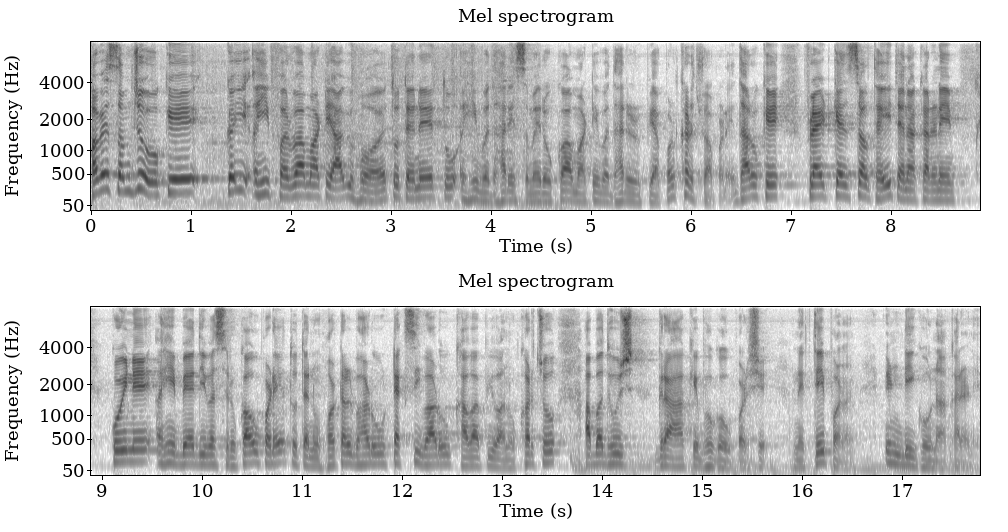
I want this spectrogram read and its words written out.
હવે સમજો કે કઈ અહીં ફરવા માટે આવ્યું હોય તો તેને તો અહીં વધારે સમય રોકવા માટે વધારે રૂપિયા પણ ખર્ચવા પડે. ધારો કે ફ્લાઇટ કેન્સલ થઈ તેના કારણે કોઈને અહીં બે દિવસ રોકાવું પડે તો તેનું હોટલ ભાડું, ટેક્સી ભાડું ખાવા પીવાનો ખર્ચો આ બધું જ ગ્રાહકે ભોગવવું પડશે. અને તે પણ ઇન્ડિગોના કારણે.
